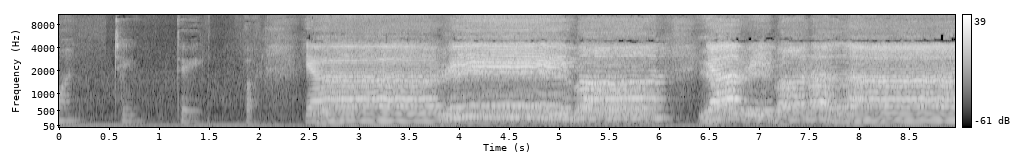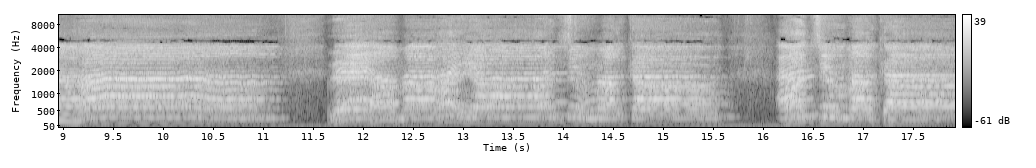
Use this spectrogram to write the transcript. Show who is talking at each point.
Speaker 1: One, two, three, four. Ya Ribbon, Ya Ribbon Olam, Ve'amaya Antu Malka, Antu Malka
